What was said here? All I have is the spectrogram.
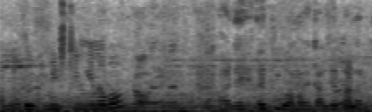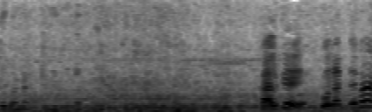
আমরা তো একটু মিষ্টি নিয়ে নেব। আরে এ কি আমাকে কালকে গোলাপ দেবো না একটু নিতে পারতে কালকে? গোলাপ দেবে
